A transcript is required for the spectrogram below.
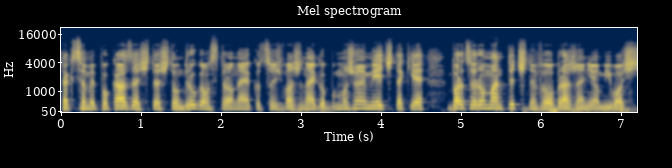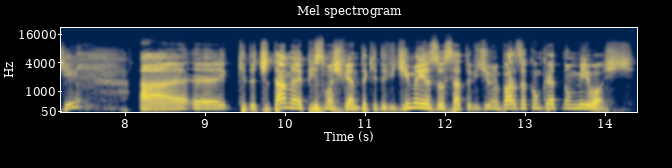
tak chcemy pokazać też tą drugą stronę jako coś ważnego, bo możemy mieć takie bardzo romantyczne wyobrażenie o miłości, a y, kiedy czytamy Pismo Święte, kiedy widzimy Jezusa, to widzimy bardzo konkretną miłość.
